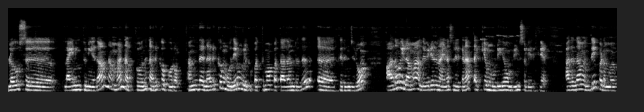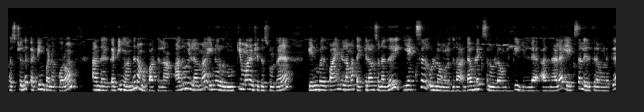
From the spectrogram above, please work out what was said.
ப்ளவுஸு லைனிங் துணியை தான் நம்ம இப்போ வந்து நறுக்க போகிறோம் அந்த நறுக்கும் போதே உங்களுக்கு பத்துமா பத்தாதான்றது தெரிஞ்சிடும் அதுவும் இல்லாமல் அந்த வீடியோவில் நான் என்ன சொல்லியிருக்கேன்னா தைக்க முடியும் அப்படின்னு சொல்லியிருக்கேன் அதுதான் வந்து இப்போ நம்ம ஃபஸ்ட்டு வந்து கட்டிங் பண்ண போகிறோம் அந்த கட்டிங் வந்து நம்ம பார்த்துடலாம். அதுவும் இல்லாமல் இன்னொரு ஒரு முக்கியமான விஷயத்த சொல்கிறேன் எண்பது பாயிண்ட் இல்லாமல் தைக்கலாம்னு சொன்னது எக்ஸல் உள்ளவங்களுக்கு தான். டபுள் எக்ஸல் உள்ளவங்களுக்கு இல்லை. அதனால எக்ஸல் இருக்கிறவங்களுக்கு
